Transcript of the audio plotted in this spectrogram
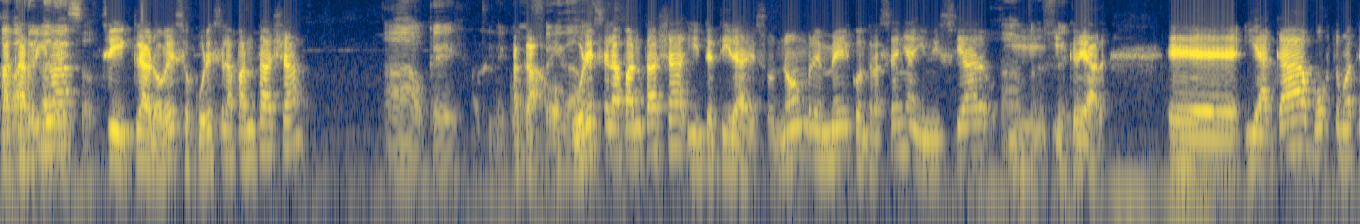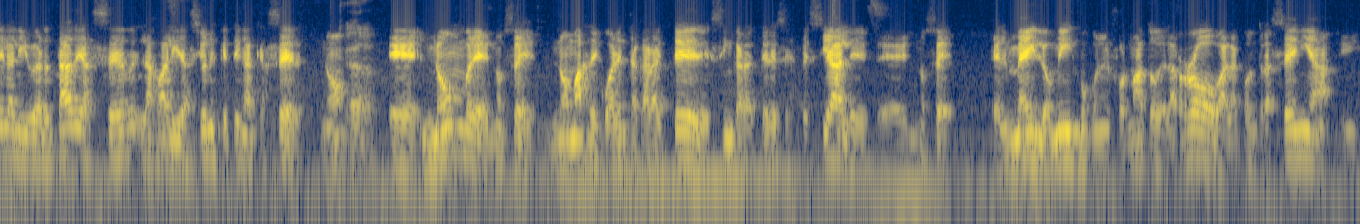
Va Ah, acá va arriba eso. Sí, claro, ves, oscurece la pantalla. Ah, ok. Tiene como Acá, oscurece la pantalla y te tira eso. Nombre, mail, contraseña, iniciar Ah, y, crear. Eh, y acá vos tomate la libertad de hacer las validaciones que tenga que hacer, ¿no? Claro. Eh, nombre, no sé, no más de 40 caracteres, sin caracteres especiales, eh, no sé, el mail lo mismo con el formato de la arroba, la contraseña y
